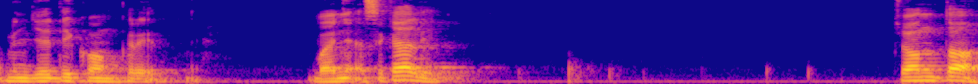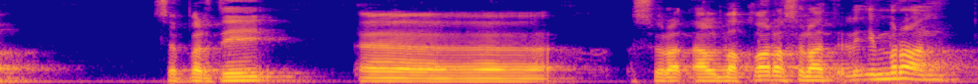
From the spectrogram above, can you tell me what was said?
menjadi konkret. Banyak sekali. Contoh seperti uh, surat Al-Baqarah, surat Al-Imran.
